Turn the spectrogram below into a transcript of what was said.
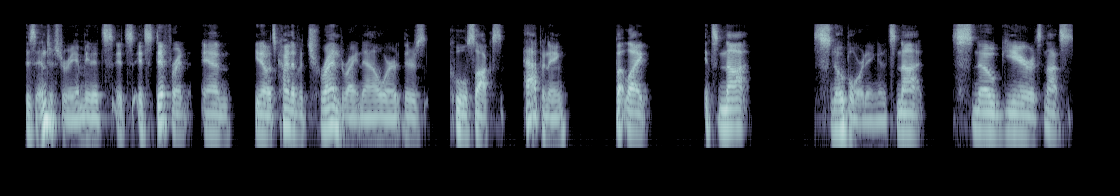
this industry? I mean, it's it's it's different and you know, it's kind of a trend right now where there's cool socks happening, but like it's not snowboarding and it's not snow gear. It's not,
